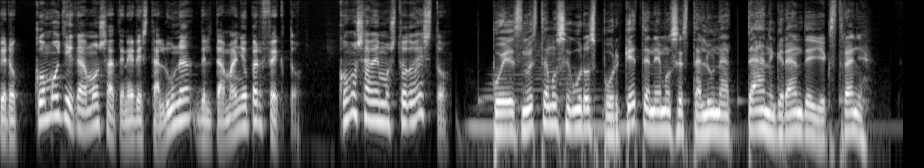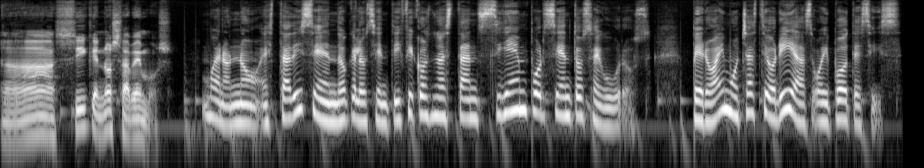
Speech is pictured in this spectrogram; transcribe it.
Pero, ¿cómo llegamos a tener esta luna del tamaño perfecto? ¿Cómo sabemos todo esto? Pues no estamos seguros por qué tenemos esta luna tan grande y extraña. Ah, sí que no sabemos. Bueno, no, está diciendo que los científicos no están 100% seguros, pero hay muchas teorías o hipótesis.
